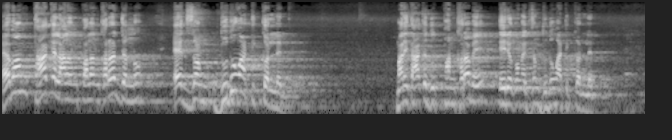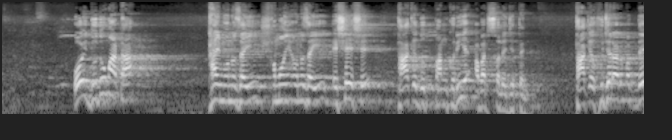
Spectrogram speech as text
এবং তাকে লালন পালন করার জন্য একজন দুদুমা ঠিক করলেন। মানে তাকে দুধ পান করাবে এইরকম একজন দুদুমা ঠিক করলেন। ওই দুদুমাটা টাইম অনুযায়ী, সময় অনুযায়ী এসে এসে তাকে দুধ পান করিয়ে আবার চলে যেতেন। তাকে হুজরার মধ্যে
